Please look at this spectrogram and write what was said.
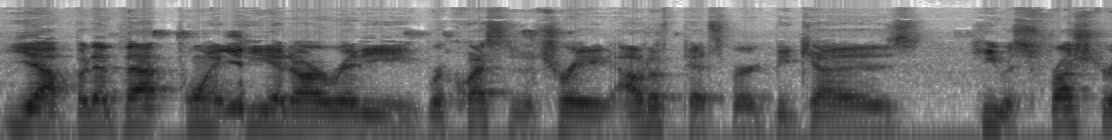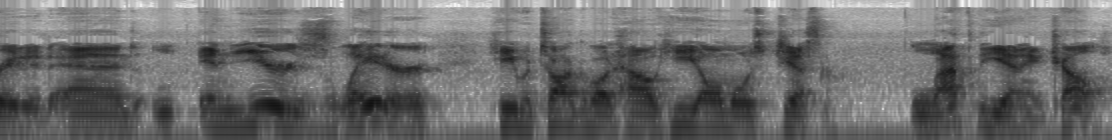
Yeah, but at that point, he had already requested a trade out of Pittsburgh because he was frustrated. And in years later, he would talk about how he almost just left the NHL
